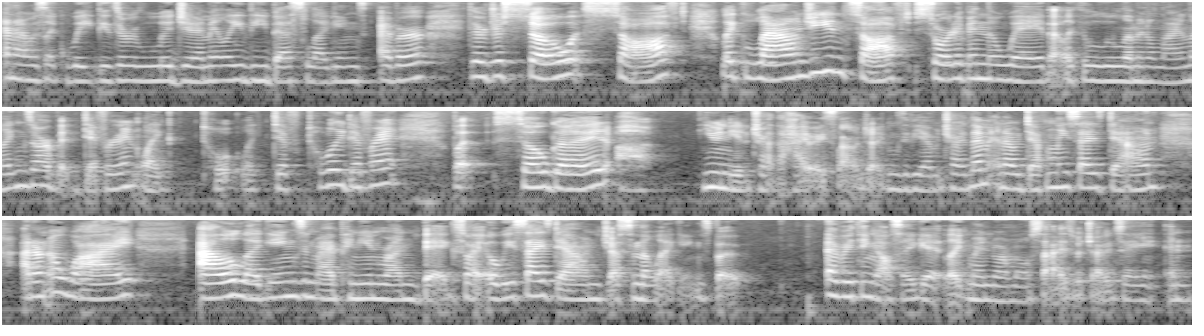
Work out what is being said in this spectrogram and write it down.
and I was like, wait, these are legitimately the best leggings ever. They're just so soft, like loungy and soft, sort of in the way that like the Lululemon Align leggings are, but different, like to- like diff- totally different, but so good. Oh, you need to try the high waist lounge leggings if you haven't tried them, and I would definitely size down. I don't know why Alo leggings, in my opinion, run big. So I always size down just in the leggings, but everything else I get like my normal size, which I would say in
